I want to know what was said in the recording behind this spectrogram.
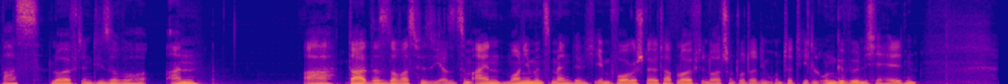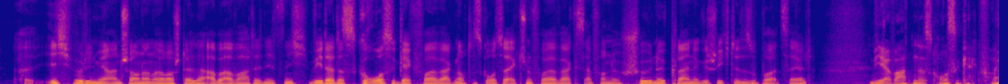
Was läuft in dieser Woche an? Ah, da, das ist doch was für Sie. Also zum einen Monuments Man, den ich eben vorgestellt habe, läuft in Deutschland unter dem Untertitel Ungewöhnliche Helden. Äh, Ich würde ihn mir anschauen an eurer Stelle, aber erwartet jetzt nicht weder das große Gagfeuerwerk noch das große Actionfeuerwerk. Ist einfach eine schöne kleine Geschichte, super erzählt. Wir erwarten das große Gagfeuer.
